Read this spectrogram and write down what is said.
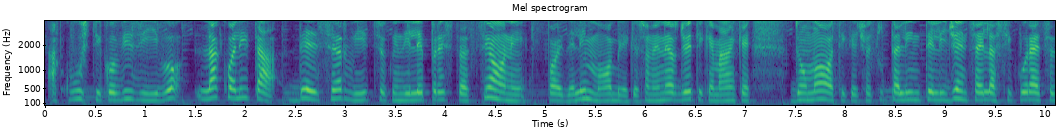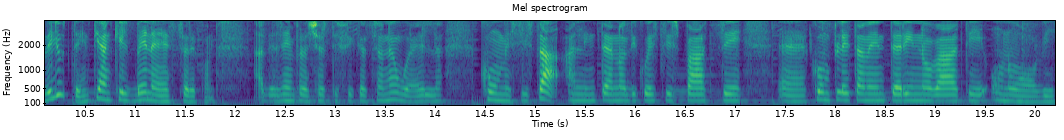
acustico, visivo, la qualità del servizio, quindi le prestazioni poi dell'immobile che sono energetiche ma anche domotiche, cioè tutta l'intelligenza e la sicurezza degli utenti, anche il benessere con ad esempio la certificazione WELL, come si sta all'interno di questi spazi eh, completamente rinnovati o nuovi.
